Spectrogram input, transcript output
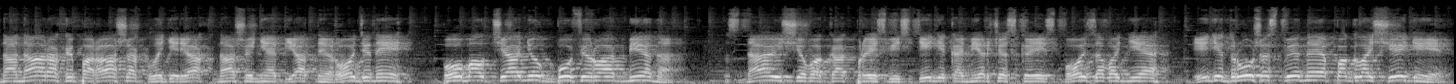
на нарах и парашах в лагерях нашей необъятной Родины по умолчанию к буферу обмена, знающего, как произвести некоммерческое использование и недружественное поглощение,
